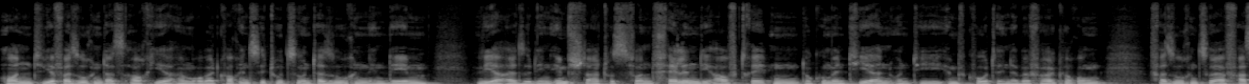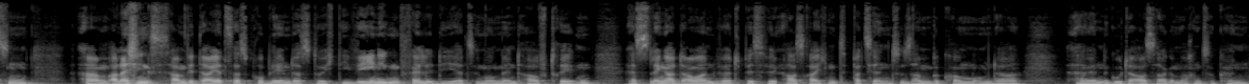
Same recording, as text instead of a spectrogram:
Und wir versuchen das auch hier am Robert Koch Institut zu untersuchen, indem wir also den Impfstatus von Fällen, die auftreten, dokumentieren und die Impfquote in der Bevölkerung versuchen zu erfassen. Ähm, allerdings haben wir da jetzt das Problem, dass durch die wenigen Fälle, die jetzt im Moment auftreten, es länger dauern wird, bis wir ausreichend Patienten zusammenbekommen, um da äh, eine gute Aussage machen zu können.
